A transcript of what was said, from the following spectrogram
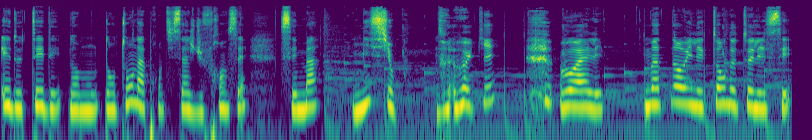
et de t'aider dans, dans ton apprentissage du français. C'est ma mission. ok? Bon allez, maintenant il est temps de te laisser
